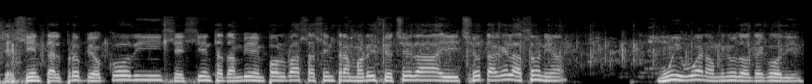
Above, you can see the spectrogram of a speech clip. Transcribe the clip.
Se sienta el propio Cody, se sienta también Paul Basas, entra Mauricio Cheda y Chota Sonia. Muy buenos minutos de Cody,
